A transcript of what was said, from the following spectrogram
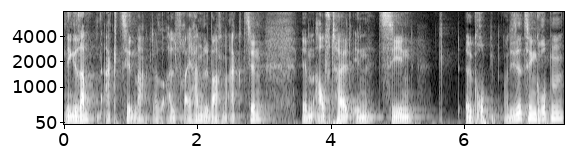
den gesamten Aktienmarkt, also alle frei handelbaren Aktien, ähm, aufteilt in zehn äh, Gruppen. Und diese zehn Gruppen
